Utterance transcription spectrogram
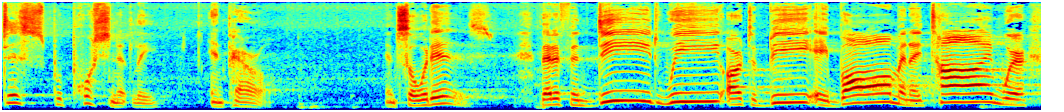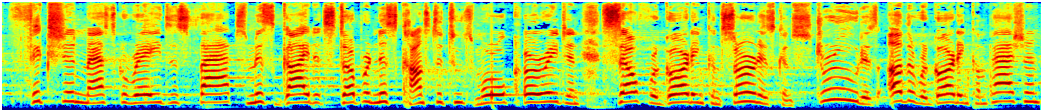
disproportionately in peril. And so it is that if indeed we are to be a balm in a time where fiction masquerades as facts, misguided stubbornness constitutes moral courage, and self regarding concern is construed as other regarding compassion,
